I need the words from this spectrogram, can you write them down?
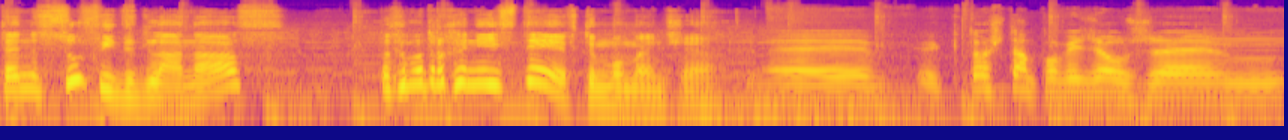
ten sufit dla nas to chyba trochę nie istnieje w tym momencie. E, Ktoś tam powiedział, że mm,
